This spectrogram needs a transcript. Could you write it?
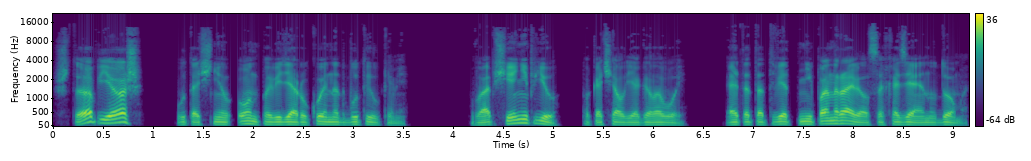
«Что пьешь?» — уточнил он, поведя рукой над бутылками. «Вообще не пью», — покачал я головой. Этот ответ не понравился хозяину дома.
